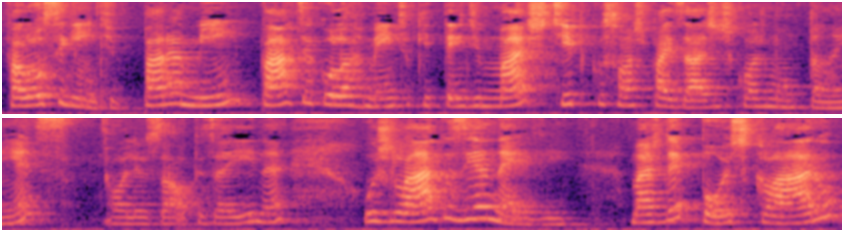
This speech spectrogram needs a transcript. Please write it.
falou o seguinte: para mim, particularmente, o que tem de mais típico são as paisagens com as montanhas. Olha os Alpes aí, né? Os lagos e a neve. Mas depois, claro,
